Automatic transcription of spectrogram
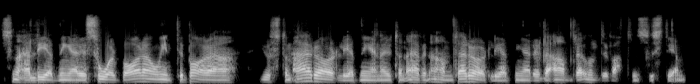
sådana här ledningar är sårbara och inte bara just de här rörledningarna utan även andra rörledningar eller andra undervattenssystem.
